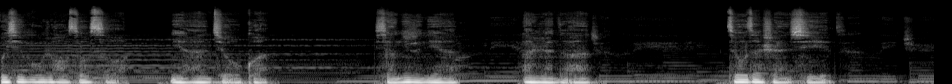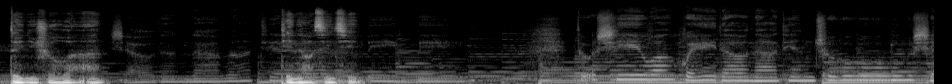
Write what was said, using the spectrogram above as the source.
微信公众号搜索“念安酒馆”。想念的念，安然的安。最后在陕西，对你说晚安，天天好心情。多希望回到那天初相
